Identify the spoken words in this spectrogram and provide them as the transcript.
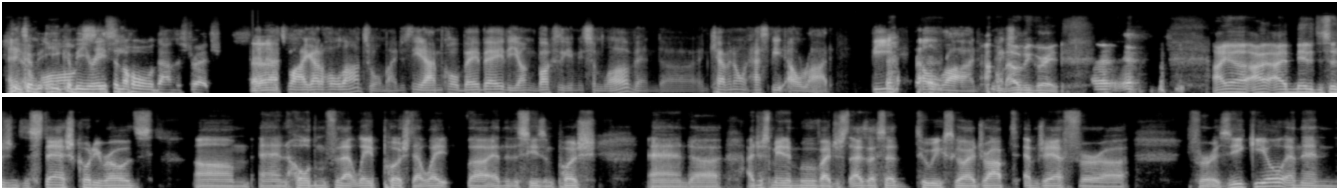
He And it's a could be, he could be racing the season. hole down the stretch. And Uh, that's why I got to hold on to him. I just need Adam Cole, Bebe, the Young Bucks to give me some love, and uh, and Kevin Owens has to beat El Rod. Beat El Rod. that would be great. I uh I, I made a decision to stash Cody Rhodes um and hold him for that late push, that late uh, end of the season push. And uh I just made a move. I just as I said two weeks ago, I dropped MJF for uh for Ezekiel, and then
